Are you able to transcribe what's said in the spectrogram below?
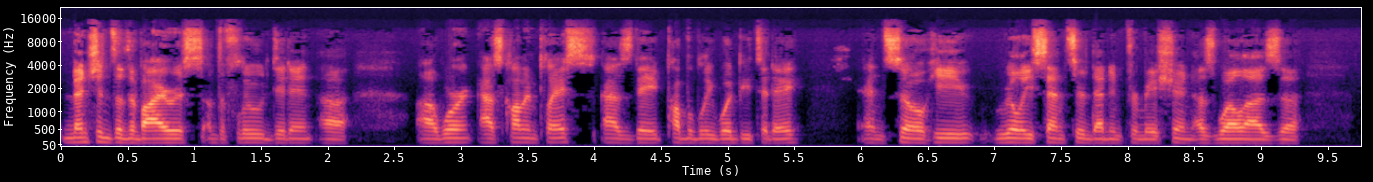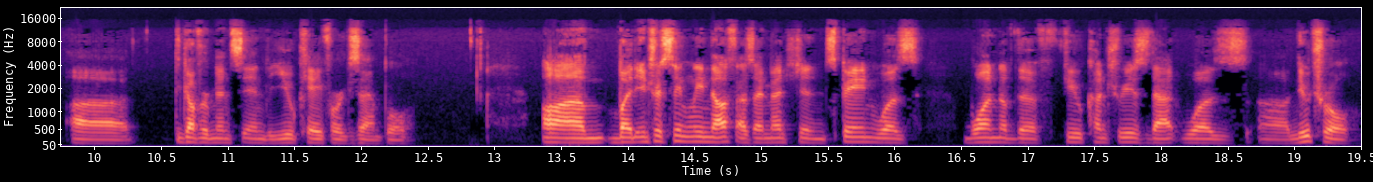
mentions of the virus of the flu didn't uh, uh, weren't as commonplace as they probably would be today. And so he really censored that information as well as uh, the governments in the UK, for example. Um, but interestingly enough, as I mentioned, Spain was one of the few countries that was uh, neutral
